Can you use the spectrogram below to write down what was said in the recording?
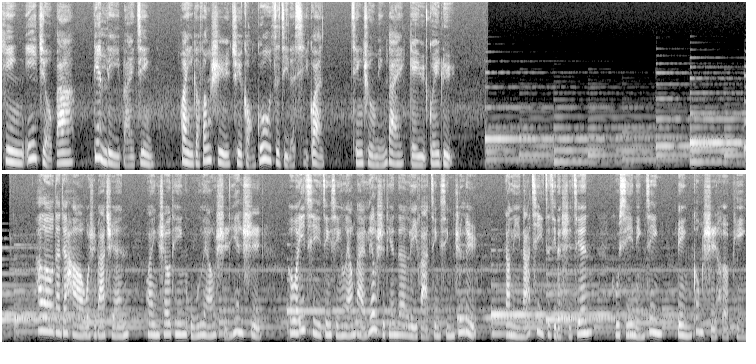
听一九八电力白净，换一个方式去巩固自己的习惯，清楚明白，给予规律。Hello，大家好，我是八全，欢迎收听无聊实验室，和我一起进行两百六十天的立法进行之旅，让你拿起自己的时间，呼吸宁静。并共识和平，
